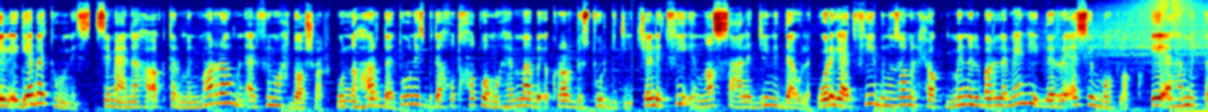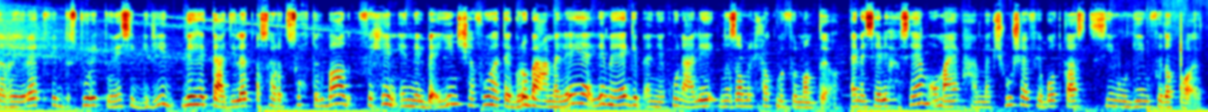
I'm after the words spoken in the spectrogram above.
الإجابة تونس سمعناها أكتر من مرة من 2011 والنهاردة تونس بتاخد خطوة مهمة بإقرار دستور جديد شالت فيه النص على الدين الدولة ورجعت فيه بنظام الحكم من البرلماني للرئاسي المطلق. إيه أهم التغييرات في الدستور التونسي الجديد؟ ليه التعديلات أثارت سخط البعض؟ في حين إن الباقيين شافوها تجربة عملية لما يجب أن يكون عليه نظام الحكم في المنطقة. أنا سالي حسام ومعايا محمد شوشة في بودكاست سين وجيم في دقائق.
